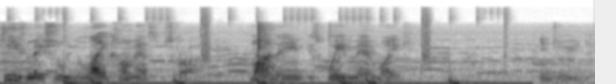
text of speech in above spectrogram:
please make sure to leave a like, comment, subscribe. My name is Waveman Mike. Enjoy your day.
